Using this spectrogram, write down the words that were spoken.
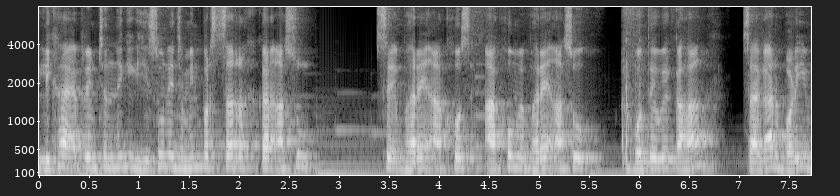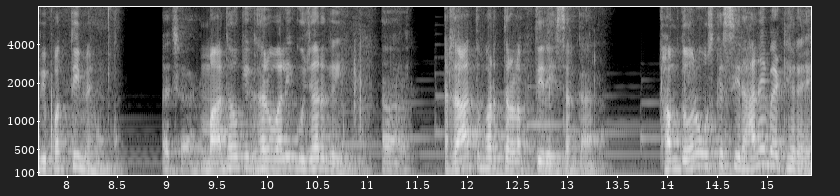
लिखा है प्रेमचंद ने कि घीसू ने ज़मीन पर सर रखकर आँसू से भरे आँखों से आँखों में भरे आँसू होते हुए कहा सरकार बड़ी विपत्ति में हूँ। अच्छा। माधव की घर वाली गुजर गई। हाँ। रात भर तड़पती रही सरकार। हम दोनों उसके सिरहाने बैठे रहे।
